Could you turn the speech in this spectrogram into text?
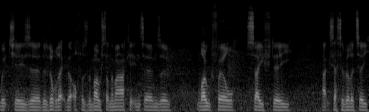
which is uh, the double deck that offers the most on the market in terms of load fill, safety, accessibility.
